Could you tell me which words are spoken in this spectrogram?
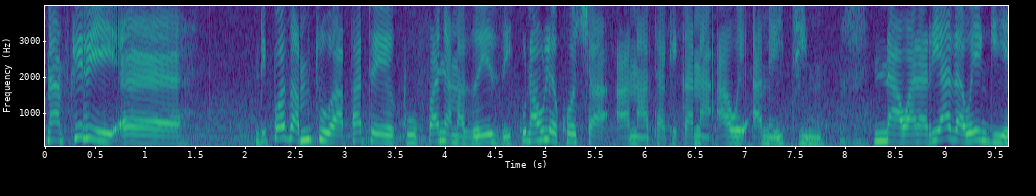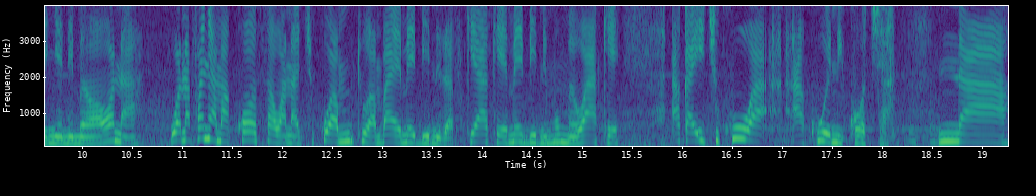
Nafikiri eh, ndiposa mtu apate kufanya mazoezi, kuna ule kocha anatakikana awe amehitimu. Na wanariadha wengi yenye nimewaona wanafanya makosa, wanachukua mtu ambaye maybe ni rafiki yake, maybe ni mume wake, akaichukua akuwe ni kocha. Na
